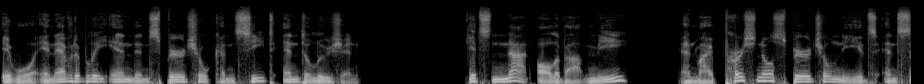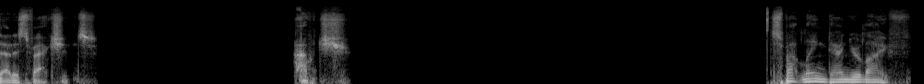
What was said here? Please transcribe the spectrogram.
it will inevitably end in spiritual conceit and delusion. It's not all about me and my personal spiritual needs and satisfactions. Ouch. It's about laying down your life.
